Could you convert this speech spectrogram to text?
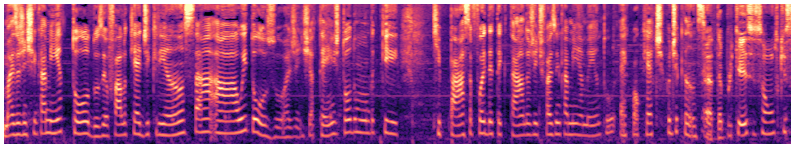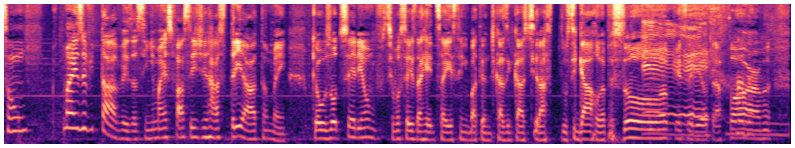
Mas a gente encaminha todos. Eu falo que é de criança ao idoso. A gente atende todo mundo que, que passa, foi detectado, a gente faz o encaminhamento, é qualquer tipo de câncer. É, até porque esses são os que são mais evitáveis, assim, e mais fáceis de rastrear também. Porque os outros seriam, se vocês da rede saíssem batendo de casa em casa, tirar o cigarro da pessoa, É. porque seria outra forma.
